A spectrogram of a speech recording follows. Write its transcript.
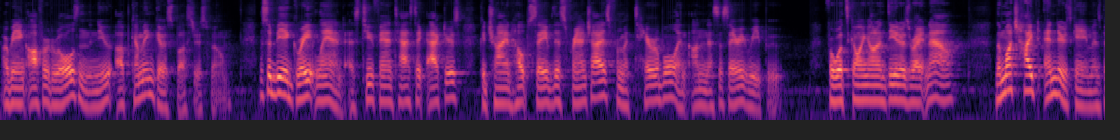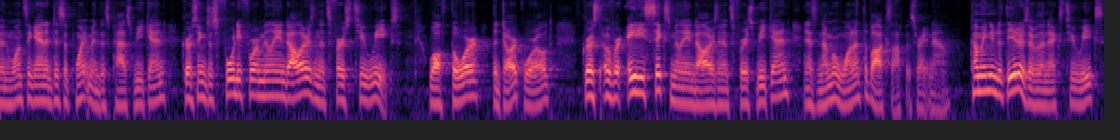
are being offered roles in the new upcoming Ghostbusters film. This would be a great land as two fantastic actors could try and help save this franchise from a terrible and unnecessary reboot. For what's going on in theaters right now, the much hyped Ender's Game has been once again a disappointment this past weekend, grossing just $44 million in its first two weeks, while Thor The Dark World grossed over $86 million in its first weekend and is number one at the box office right now. Coming into theaters over the next two weeks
